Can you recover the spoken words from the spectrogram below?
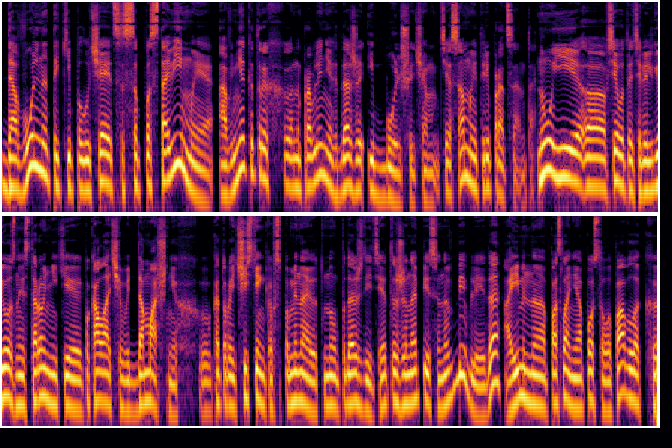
довольно-таки получается сопоставимые, а в некоторых направлениях даже и больше, чем те самые 3%. Ну и э, все вот эти религиозные сторонники поколачивать домашних, э, которые частенько вспоминают, ну подождите, это же написано в Библии, да? А именно послание апостола Павла к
